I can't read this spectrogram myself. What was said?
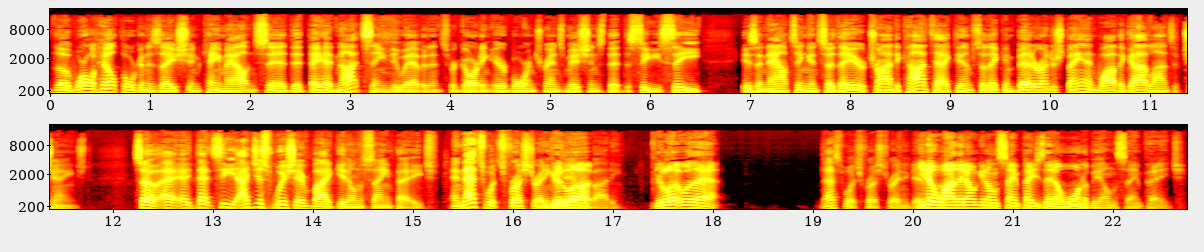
the World Health Organization came out and said that they had not seen new evidence regarding airborne transmissions that the CDC is announcing, and so they are trying to contact them so they can better understand why the guidelines have changed. So I, I- that see, I just wish everybody get on the same page, and that's what's frustrating. Good to luck. everybody. Good luck with that. That's what's frustrating. You know why they don't get on the same page? They don't want to be on the same page.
